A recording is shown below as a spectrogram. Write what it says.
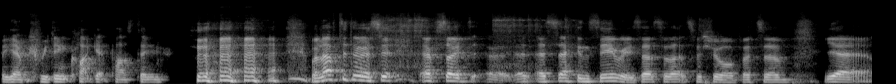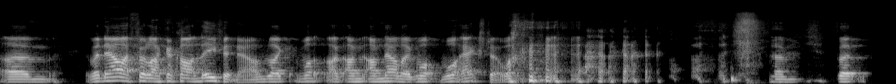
but yeah, we didn't quite get past team. we'll have to do a episode, a, a, second series. That's that's for sure. But um, yeah, um, but now I feel like I can't leave it. Now I'm like, what? I'm I'm now like, what? What extra? um, but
